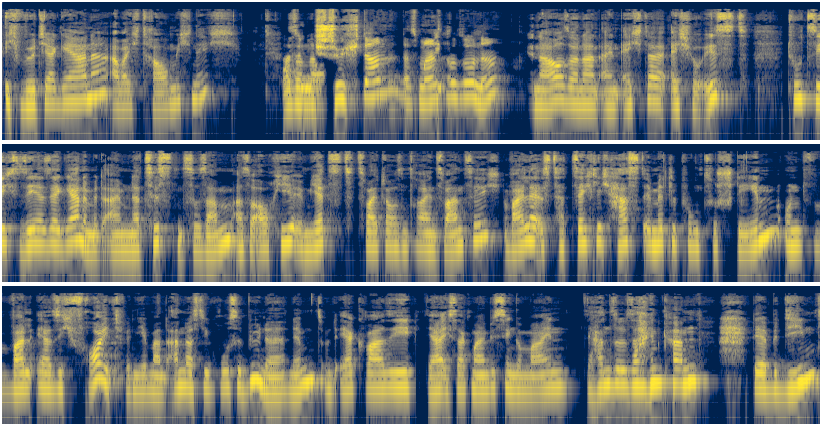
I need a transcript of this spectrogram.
ich würde ja gerne, aber ich traue mich nicht. Also nicht schüchtern, das meinst du so, ne? Genau, sondern ein echter Echoist tut sich sehr, sehr gerne mit einem Narzissten zusammen, also auch hier im Jetzt 2023, weil er es tatsächlich hasst, im Mittelpunkt zu stehen und weil er sich freut, wenn jemand anders die große Bühne nimmt und er quasi, ja, ich sag mal ein bisschen gemein, der Hansel sein kann, der bedient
